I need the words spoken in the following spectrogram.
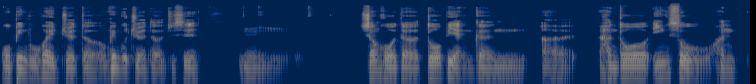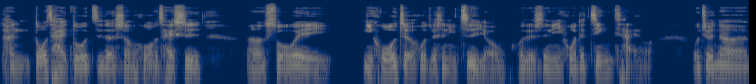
我并不会觉得，我并不觉得，就是嗯，生活的多变跟呃很多因素很很多彩多姿的生活才是。呃，所谓你活着，或者是你自由，或者是你活得精彩哦，我觉得那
